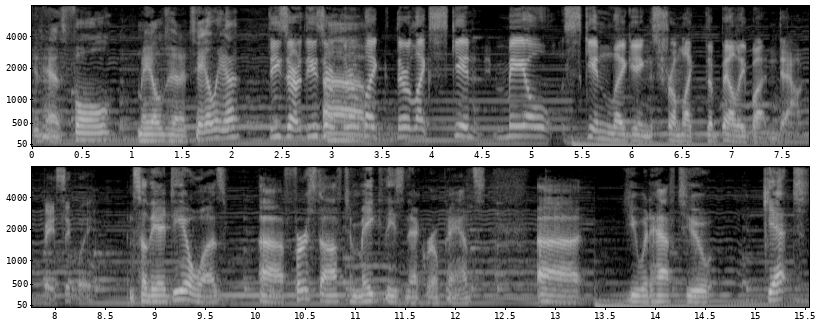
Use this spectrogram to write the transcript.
It has full male genitalia. These are these are they're um, like they're like skin male skin leggings from like the belly button down, basically. And so the idea was, uh, first off, to make these necro pants, uh, you would have to get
